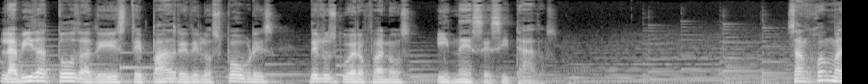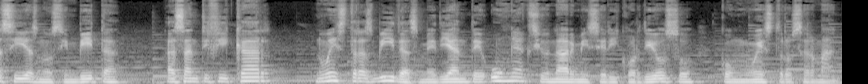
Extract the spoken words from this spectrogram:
la vida toda de este Padre de los pobres, de los huérfanos y necesitados. San Juan Macías nos invita a santificar nuestras vidas mediante un accionar misericordioso con nuestros hermanos.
